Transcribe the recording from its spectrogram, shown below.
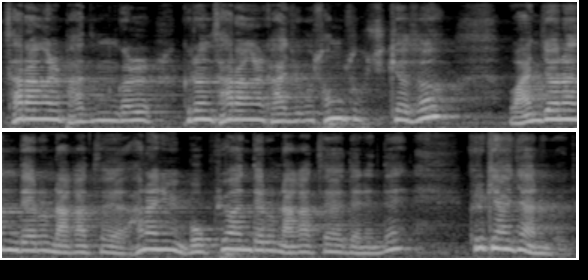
사랑을 받은 걸 그런 사랑을 가지고 성숙시켜서 완전한 대로 나갔어야 하나님이 목표한 대로 나갔어야 되는데 그렇게 하지 않은 거죠.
